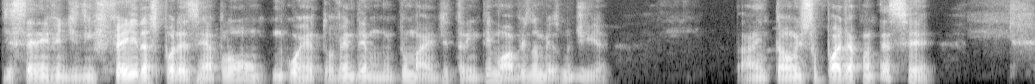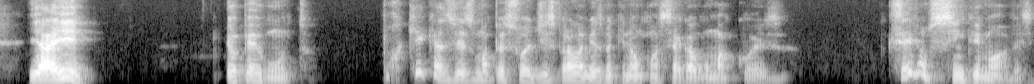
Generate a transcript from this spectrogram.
de serem vendidos em feiras, por exemplo, um, corretor vender muito mais de 30 imóveis no mesmo dia. Tá? Então, isso pode acontecer. E aí, eu pergunto, por que, que às vezes uma pessoa diz para ela mesma que não consegue alguma coisa? Que sejam cinco imóveis.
